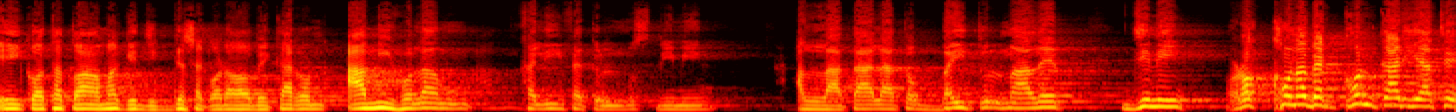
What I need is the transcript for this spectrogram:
এই কথা তো আমাকে জিজ্ঞাসা করা হবে, কারণ আমি হলাম খালিফাতুল মুসলিমিন। আল্লাহ তাআলা তো বাইতুল মালের যিনি রক্ষণাবেক্ষণকারী আছে,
